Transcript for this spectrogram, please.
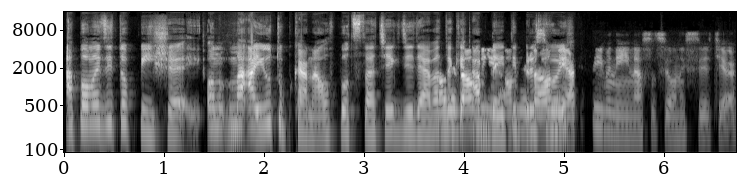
a pomedzi to píše. On má aj YouTube kanál v podstate, kde dáva On je také veľmi, updaty on je pre veľmi svojich aktívny na sociálnych sieťach.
